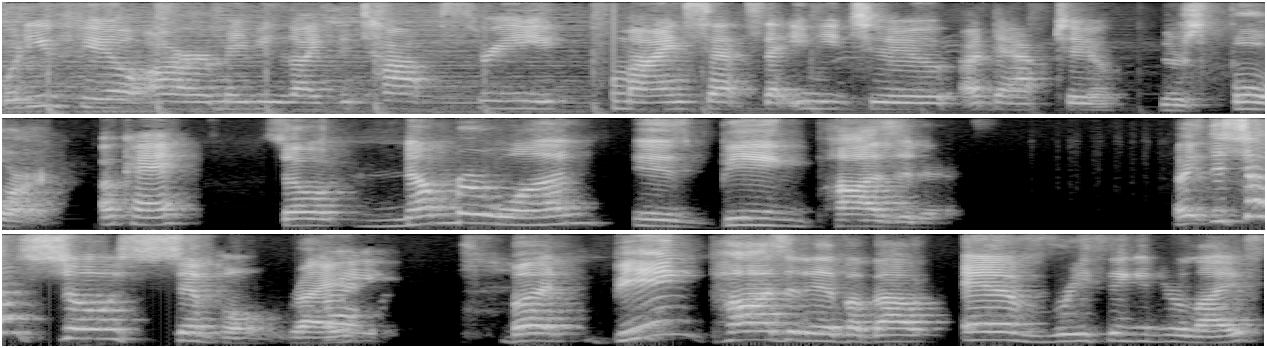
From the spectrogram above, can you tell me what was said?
What do you feel are maybe like the top three mindsets that you need to adapt to? There's four. Okay. So, number one is being positive. Like, this sounds so simple, right? right? But being positive about everything in your life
